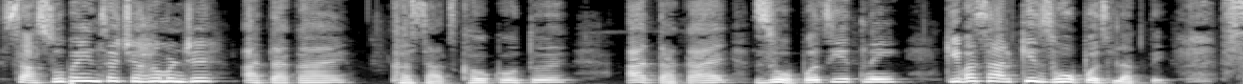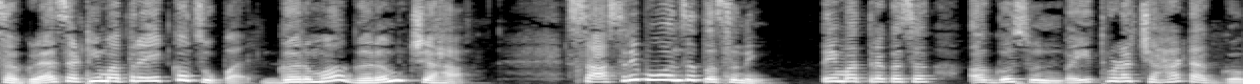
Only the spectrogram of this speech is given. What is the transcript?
सासूबाईंचा चहा म्हणजे आता काय? खसाच खवखवतोय. आता काय? झोपच येत नाही. किंवा सारखी झोपच लागते. सगळ्यासाठी मात्र एकच उपाय. गरमा गरम चहा. सासरे बुवांचं तसं नाही. ते मात्र कसं? अगं सुनबाई थोडा चहा टाक ग.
